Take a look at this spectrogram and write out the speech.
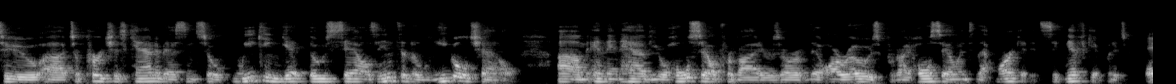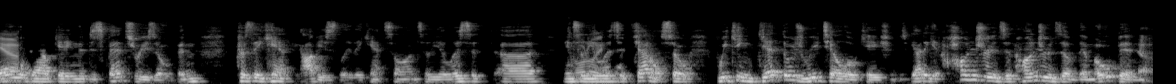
to uh, to purchase cannabis, and so if we can get those sales into the legal channel um, and then have your wholesale providers or the ROs provide wholesale into that market. It's significant, but it's all Yeah. about getting the dispensaries open because they can't obviously they can't sell into the illicit uh, into Totally. the illicit channel. So if we can get those retail locations, you got to get hundreds and hundreds of them open Yeah.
